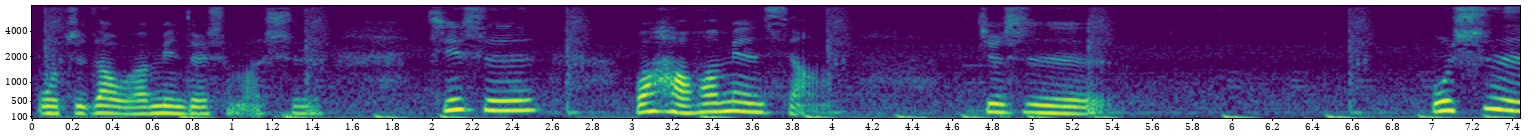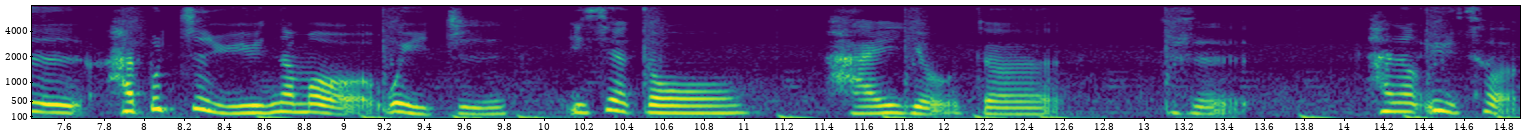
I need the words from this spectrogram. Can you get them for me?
我知道我要面对什么事。其实往好方面想，就是不是还不至于那么未知，一切都还有的，就是还能预测。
